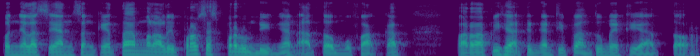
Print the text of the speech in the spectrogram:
penyelesaian sengketa melalui proses perundingan atau mufakat para pihak dengan dibantu mediator.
